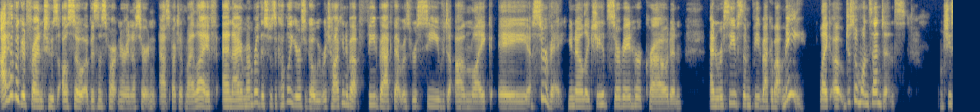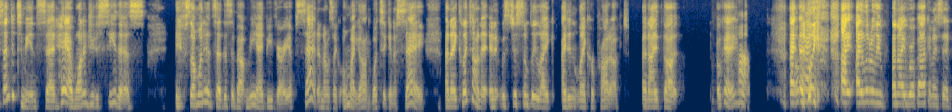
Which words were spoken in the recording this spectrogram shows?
I have a good friend who's also a business partner in a certain aspect of my life, and I remember this was a couple years ago, we were talking about feedback that was received on, like, a survey, you know, like, she had surveyed her crowd and and received some feedback about me, like, uh, just in one sentence, and she sent it to me and said, "Hey, I wanted you to see this. If someone had said this about me, I'd be very upset," and I was like, "Oh my god, what's it gonna say?" And I clicked on it, and it was just simply like, I didn't like her product, and I thought, "Okay." huh And and, like, I I literally and I wrote back and I said,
